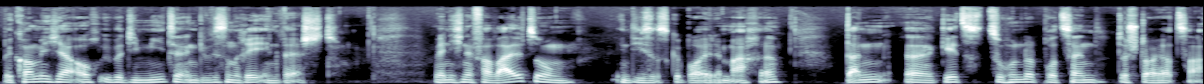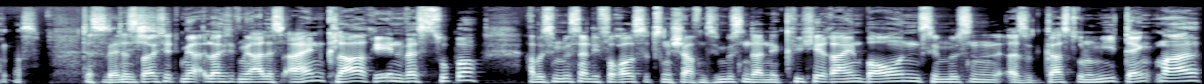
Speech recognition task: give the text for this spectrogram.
bekomme ich ja auch über die Miete einen gewissen Reinvest. Wenn ich eine Verwaltung in dieses Gebäude mache, dann äh, geht es zu 100 Prozent des Steuerzahlers. Das, das leuchtet, mir, leuchtet mir alles ein. Klar, Reinvest super, aber Sie müssen ja die Voraussetzungen schaffen. Sie müssen da eine Küche reinbauen, Sie müssen, also Gastronomie, Denkmal,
